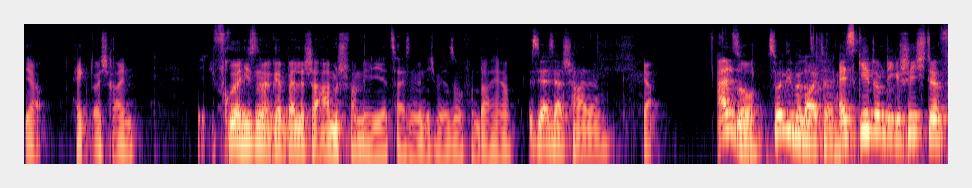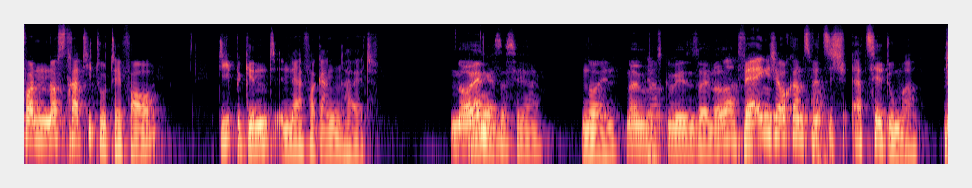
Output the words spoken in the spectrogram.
Ja, hackt euch rein. Früher hießen wir rebellische Amish-Familie, jetzt heißen wir nicht mehr so, von daher. Sehr, sehr schade. Ja. Also, So, liebe Leute. es geht um die Geschichte von Nostratitu TV. Die beginnt in der Vergangenheit. Lange Neun? ist es her. Neun. Neun Ja. wird es gewesen sein, oder? Wäre eigentlich auch ganz witzig, erzähl du mal.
